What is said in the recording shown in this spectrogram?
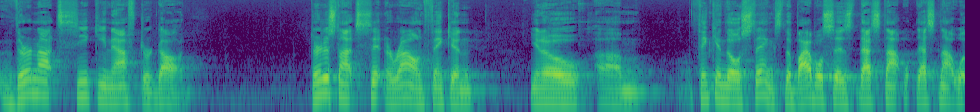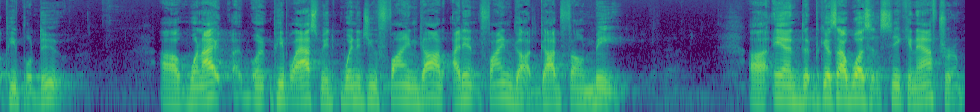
they're not seeking after God. They're just not sitting around thinking, you know, um, thinking those things. The Bible says that's not, that's not what people do. Uh, when, I, when people ask me, when did you find God? I didn't find God, God found me. Uh, and because I wasn't seeking after Him.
